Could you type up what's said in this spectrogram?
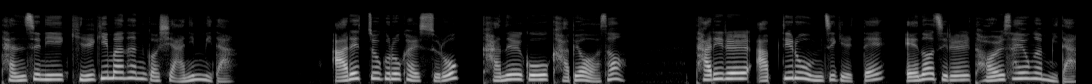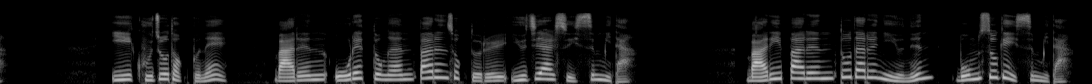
단순히 길기만 한 것이 아닙니다. 아래쪽으로 갈수록 가늘고 가벼워서 다리를 앞뒤로 움직일 때 에너지를 덜 사용합니다. 이 구조 덕분에 말은 오랫동안 빠른 속도를 유지할 수 있습니다. 말이 빠른 또 다른 이유는 몸속에 있습니다.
